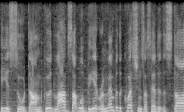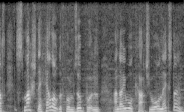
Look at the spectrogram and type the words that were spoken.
he is so damn good. Lads, that will be it. Remember the questions I said at the start. Smash the hell out the thumbs up button, and I will catch you all next time.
